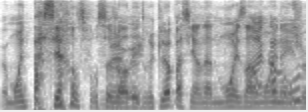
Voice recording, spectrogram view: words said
a moins de patience pour ce Ben genre oui. de trucs-là parce qu'il y en a de moins en moins dans les jeux.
